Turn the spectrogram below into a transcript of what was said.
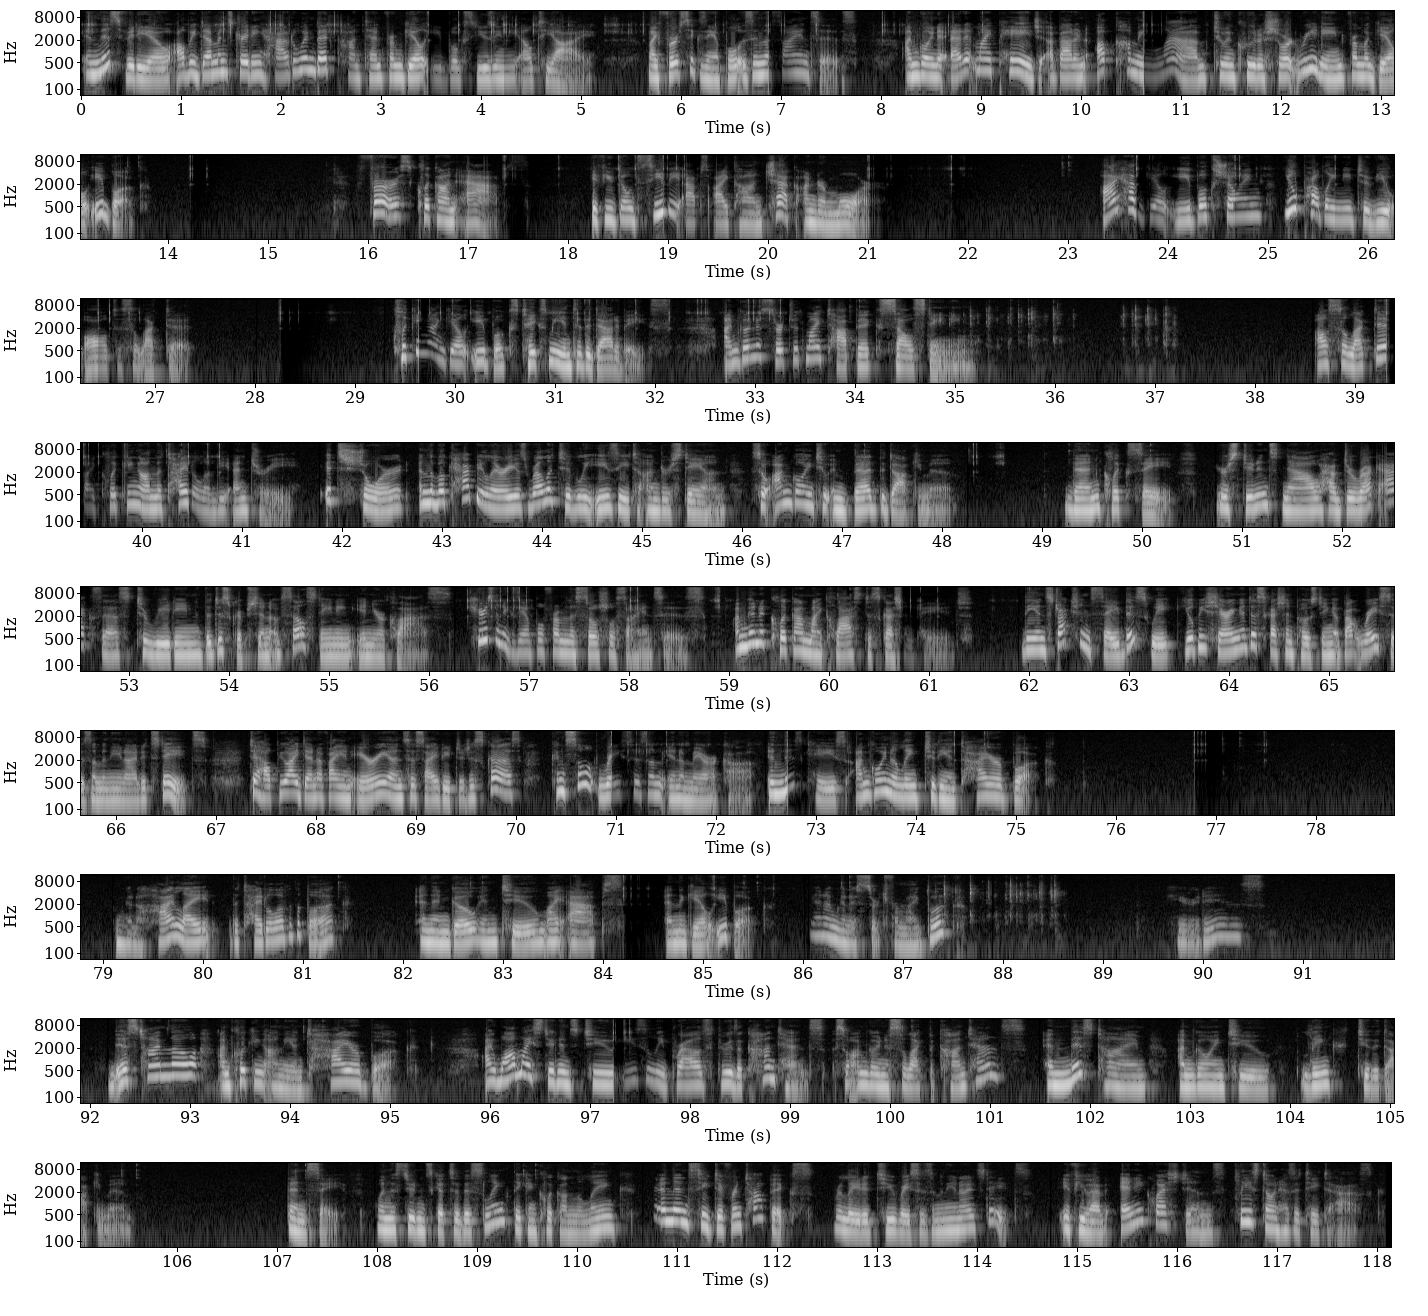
In this video, I'll be demonstrating how to embed content from Gale eBooks using the LTI. My first example is in the sciences. I'm going to edit my page about an upcoming lab to include a short reading from a Gale ebook. First, click on Apps. If you don't see the Apps icon, check under More. I have Gale eBooks showing. You'll probably need to view all to select it. Clicking on Gale eBooks takes me into the database. I'm going to search with my topic, cell staining. I'll select it by clicking on the title of the entry. It's short and the vocabulary is relatively easy to understand, so I'm going to embed the document. Then click Save. Your students now have direct access to reading the description of cell staining in your class. Here's an example from the social sciences. I'm going to click on my class discussion page. The instructions say this week you'll be sharing a discussion posting about racism in the United States. To help you identify an area in society to discuss, consult Racism in America. In this case, I'm going to link to the entire book. I'm going to highlight the title of the book and then go into my apps and the Gale ebook. And I'm going to search for my book. Here it is. This time though, I'm clicking on the entire book. I want my students to easily browse through the contents, so I'm going to select the contents, and this time I'm going to link to the document. Then save. When the students get to this link, they can click on the link and then see different topics related to racism in the United States. If you have any questions, please don't hesitate to ask.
